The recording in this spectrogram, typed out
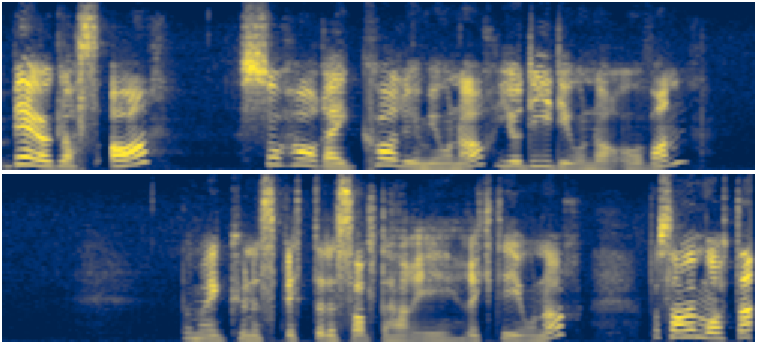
begerglass A så har jeg kaliumioner, jodidioner og vann. Da må jeg kunne splitte det saltet her i riktige ioner. På samme måte,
